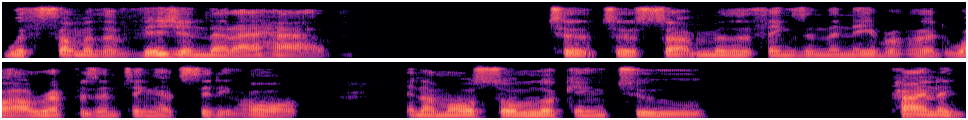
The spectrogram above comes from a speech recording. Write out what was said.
with some of the vision that I have to, to some of the things in the neighborhood while representing at City Hall. And I'm also looking to kind of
